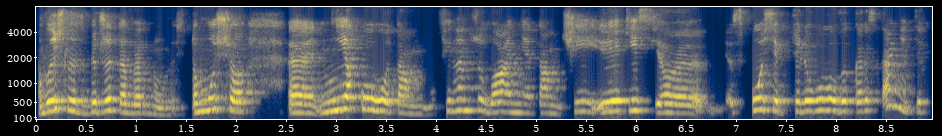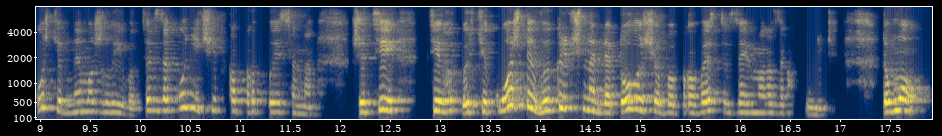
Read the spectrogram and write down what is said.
вийшли з бюджету, вернулись, тому що е, ніякого там фінансування там чи якийсь е, спосіб цільового використання цих коштів неможливо. Це в законі чітко прописано, що ці, ці, ці кошти виключно для того, щоб провести взаєморозрахунки. Тому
